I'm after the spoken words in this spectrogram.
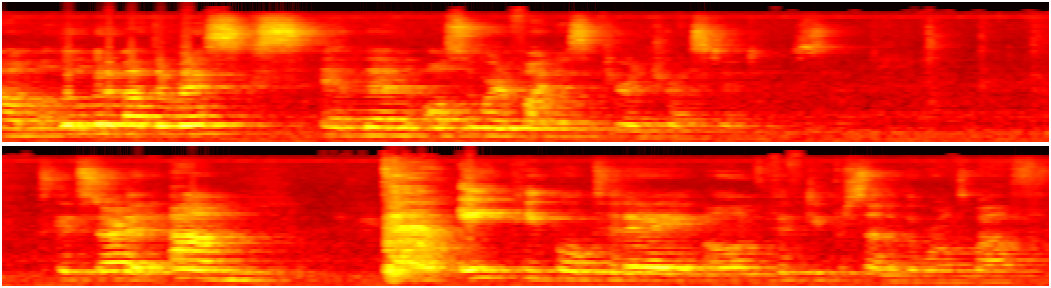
Um, a little bit about the risks, and then also where to find us if you're interested. So, let's get started. eight people today own 50% of the world's wealth.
